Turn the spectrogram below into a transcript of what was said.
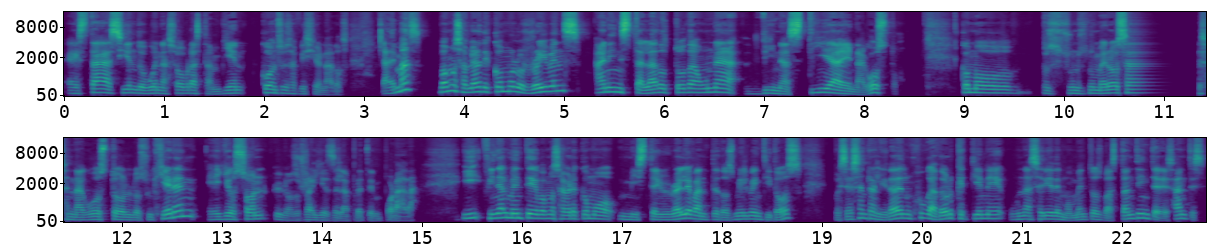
está haciendo buenas obras también con sus aficionados. Además, vamos a hablar de cómo los Ravens han instalado toda una dinastía en agosto. Como pues, sus numerosas en agosto lo sugieren, ellos son los reyes de la pretemporada. Y finalmente vamos a ver cómo Mystery Relevant de 2022, pues es en realidad un jugador que tiene una serie de momentos bastante interesantes,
